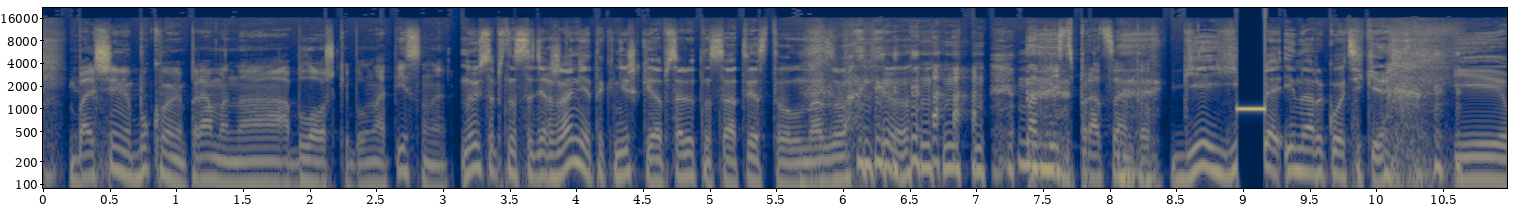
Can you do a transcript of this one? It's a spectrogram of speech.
большими буквами прямо на обложке было написано. Ну и, собственно, содержание этой книжки абсолютно соответствовало названию. На 200%. Гей, и наркотики. И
